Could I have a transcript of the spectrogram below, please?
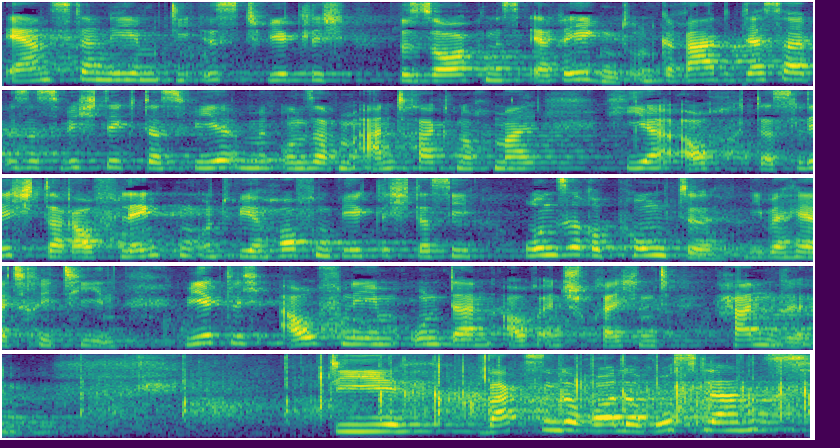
ernster nehmen, die ist wirklich besorgniserregend. Und gerade deshalb ist es wichtig, dass wir mit unserem Antrag noch mal hier auch das Licht darauf lenken. Und wir hoffen wirklich, dass Sie unsere Punkte, lieber Herr Trittin, wirklich aufnehmen und dann auch entsprechend handeln. Die wachsende Rolle Russlands,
